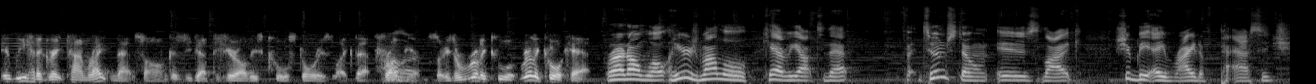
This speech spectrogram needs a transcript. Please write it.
It, we had a great time writing that song because you got to hear all these cool stories like that from Oh. him. So he's a really cool, really cool cat. Right on. Well, here's my little caveat to that. Tombstone is like should be a rite of passage.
